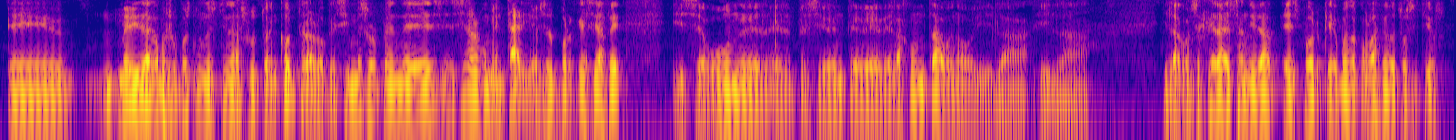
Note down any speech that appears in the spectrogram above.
Eh, medida que por supuesto no estoy en absoluto en contra. Lo que sí me sorprende es, es el argumentario, es el por qué se hace y según el, el presidente de, de la Junta, bueno, y la, y la y la consejera de Sanidad es porque, bueno, como lo hacen en otros sitios.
